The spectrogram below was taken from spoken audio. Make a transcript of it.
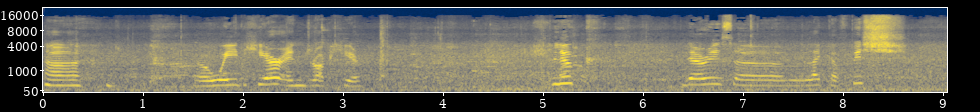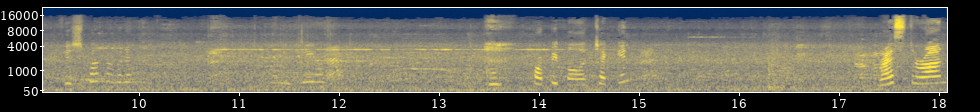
uh, Uh, wait here and drop here. Look, there is a like a fish fish pond over there. And here for people check in. Restaurant.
